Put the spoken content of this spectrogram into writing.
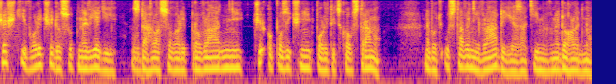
Čeští voliči dosud nevědí, zda hlasovali pro vládní či opoziční politickou stranu, neboť ustavení vlády je zatím v nedohlednu.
